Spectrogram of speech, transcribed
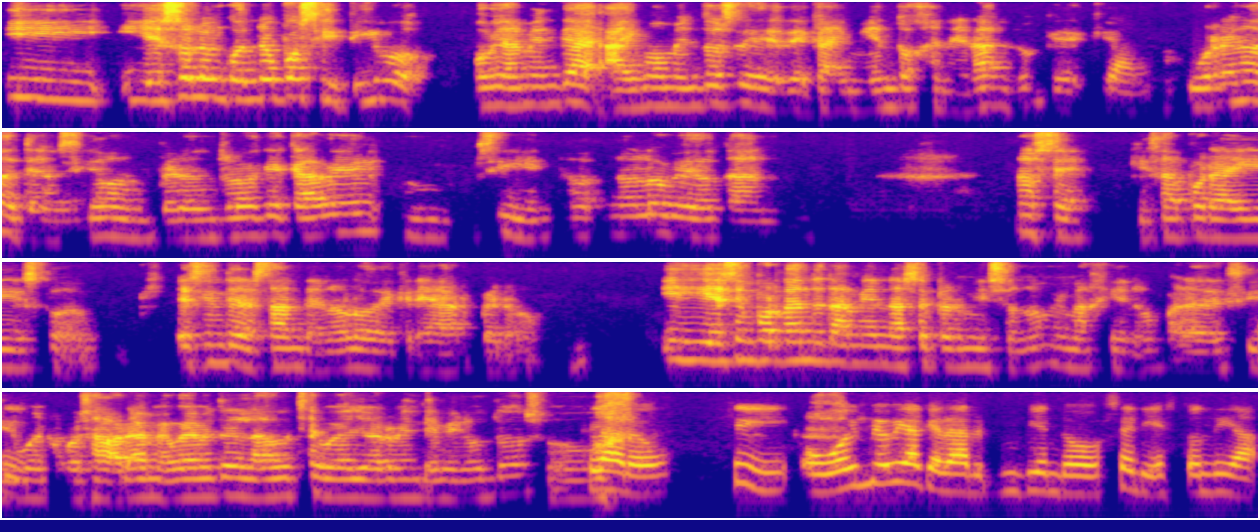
y, y eso lo encuentro positivo obviamente hay momentos de decaimiento general, ¿no? que, ocurren o de tensión, pero dentro de lo que cabe, mm, sí, no, lo veo tan, no sé, quizá por ahí es, interesante, ¿no? Lo de crear, pero... Y es importante también darse permiso, ¿no? Me imagino, para decir, bueno, pues ahora me voy a meter en la ducha y voy a llevar 20 minutos. O... Claro, sí, o hoy me voy a quedar viendo series todo el día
